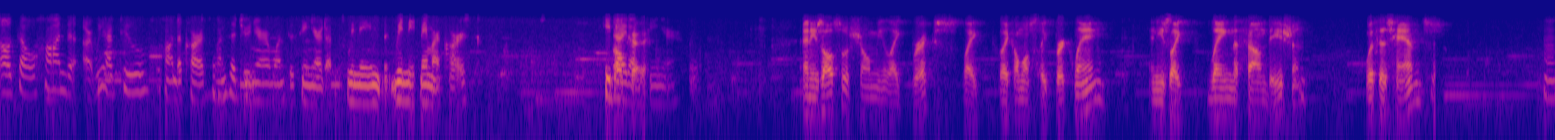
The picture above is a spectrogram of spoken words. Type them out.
Oh, so Honda. uh, We have two Honda cars. One's a junior and one's a senior. That's we named. We nickname our cars. He died on Okay. senior. and he's also shown me like bricks, like like almost like bricklaying, and he's like laying the foundation with his hands, Hmm.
